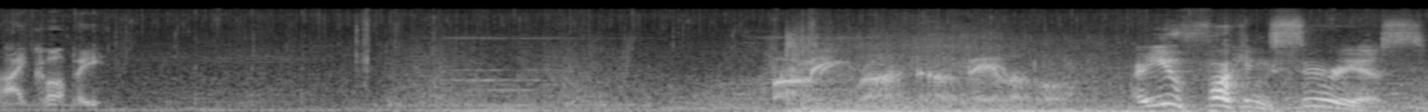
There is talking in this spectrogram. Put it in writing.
I copy. Bombing run available. Are you fucking serious?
